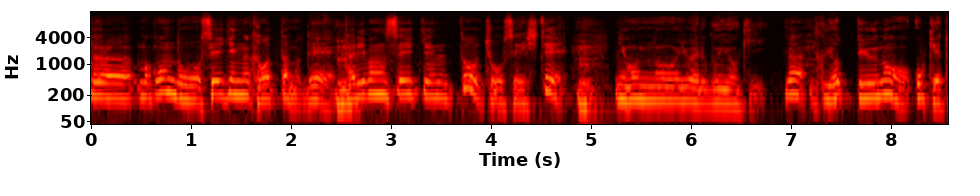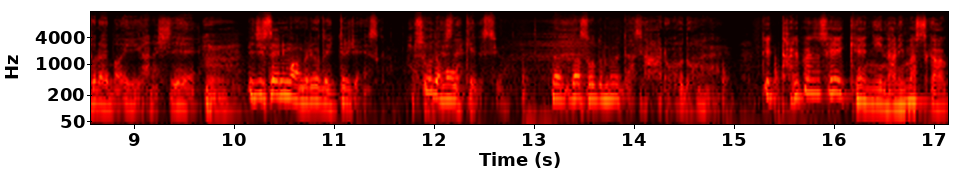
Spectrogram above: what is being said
だからまあ今度政権が変わったので、うん、タリバン政権と調整して、うん、日本のいわゆる軍用機が行くよっていうのを OK 取ればいい話でうん、で実際にもうアメリカと言ってるじゃないですか。そういうことはもう OK ですよ。だ出そうと思えば出せなるほど、はい、でタリバン政権になりますが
